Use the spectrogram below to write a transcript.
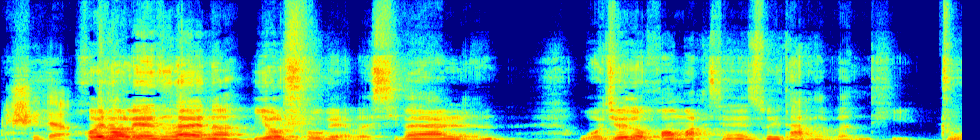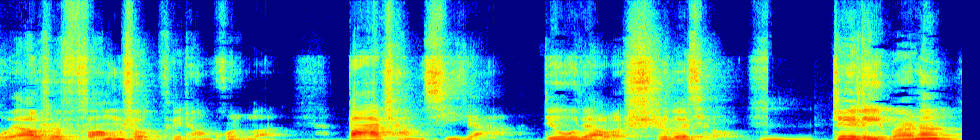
是的，回到联赛呢，又输给了西班牙人。我觉得皇马现在最大的问题主要是防守非常混乱，八场西甲丢掉了十个球。嗯这里边呢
